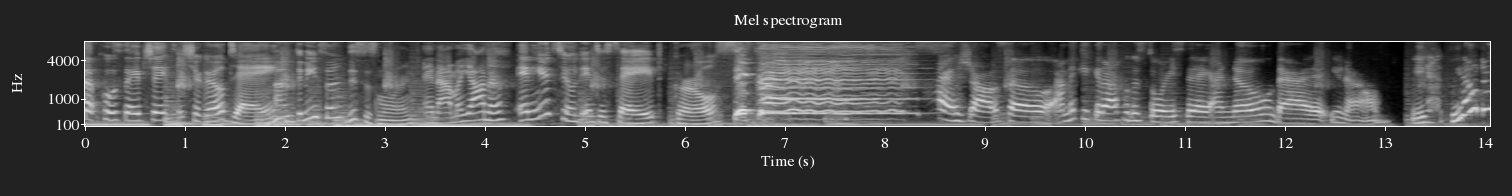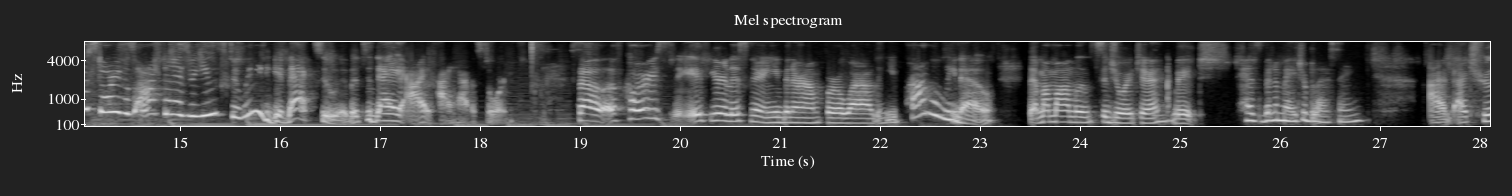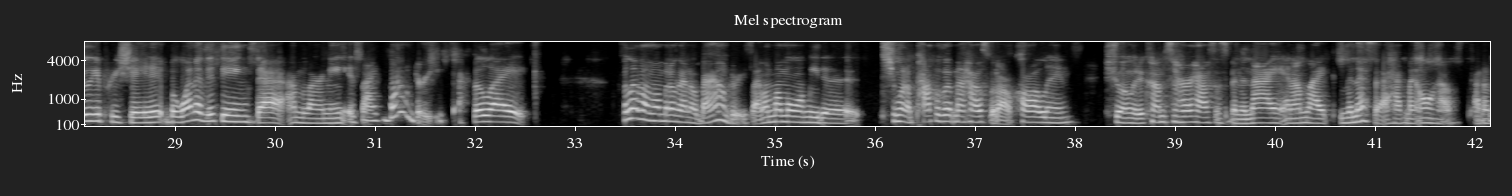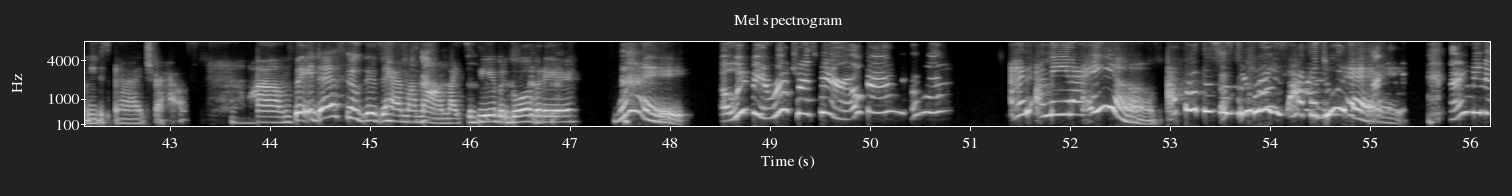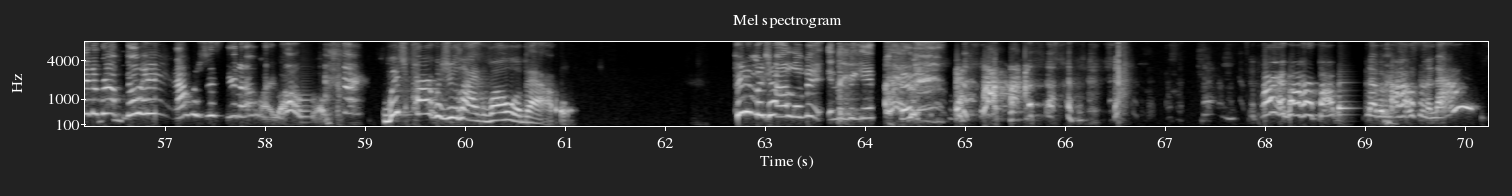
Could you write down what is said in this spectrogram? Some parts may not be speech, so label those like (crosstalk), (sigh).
up, cool safe chicks? It's your girl Day. I'm Denisa. This is Lauren. And I'm Ayana. And you're tuned into Saved Girl Secrets. All right, y'all. So I'm gonna kick it off with the stories today. I know that you know we we don't do stories as often as we used to. We need to get back to it. But today I I have a story. So of course, if you're a listener and you've been around for a while, then you probably know that my mom moved to Georgia, which has been a major blessing. I, I truly appreciate it. But one of the things that I'm learning is like boundaries. I feel like I feel like my mama don't got no boundaries. Like my mama want me to, she want to pop up at my house without calling. She want me to come to her house and spend the night. And I'm like, Vanessa, I have my own house. I don't need to spend a night at your house. Mm-hmm. Um, but it does feel good to have my mom, like to be able to go over there. (laughs) What? Oh, we being real transparent. Okay. Okay. I, I mean, I am. I thought this was the place I could do that. I didn't mean to interrupt. Go ahead. I was just, you know, like, oh, okay. Which part was you like, whoa about? Pretty much all of it in the beginning. (laughs) (laughs) the part about her popping up in my house and announced?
